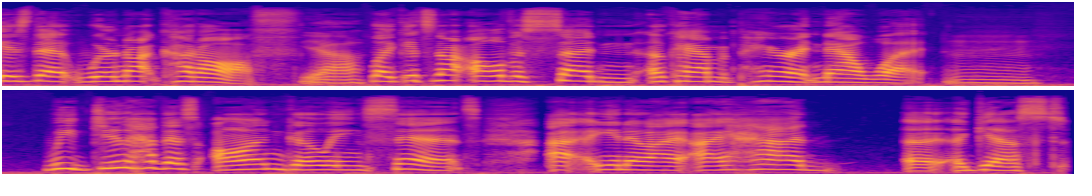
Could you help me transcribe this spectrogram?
is that we're not cut off. Mm. Yeah. Like it's not all of a sudden, okay, I'm a parent, now what? Mm. We do have this ongoing sense. I you know, I, I had a, a guest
